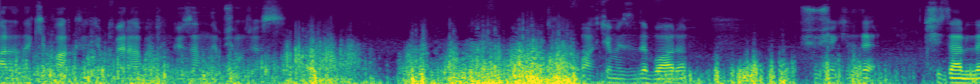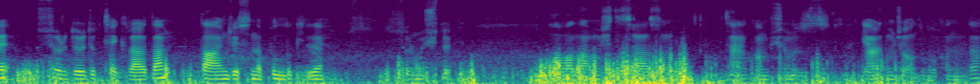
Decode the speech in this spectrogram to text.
Aradaki farkı hep beraber gözlemlemiş olacağız. Bahçemizi de bu ara şu şekilde çizerle sürdürdük tekrardan. Daha öncesinde pulluk ile sürmüştük. Havalanmıştı sağ olsun. Bir tane komşumuz yardımcı oldu bu konuda.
